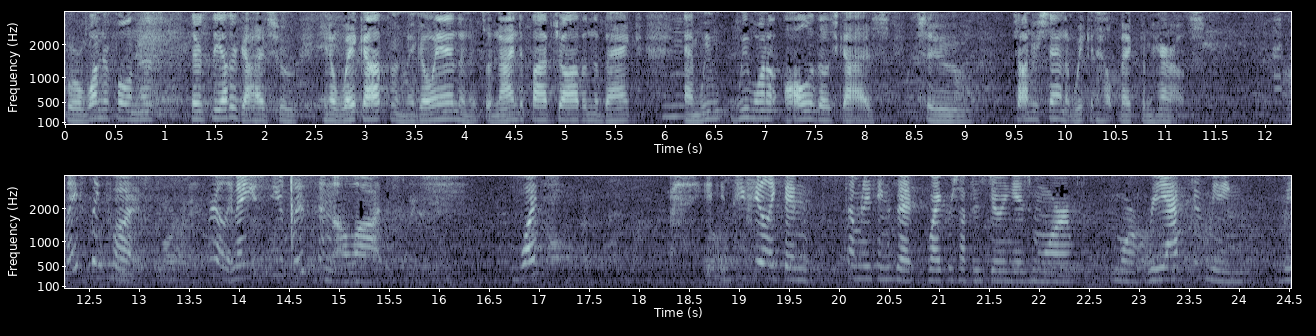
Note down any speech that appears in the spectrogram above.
who are wonderful. And there's there's the other guys who you know wake up and they go in and it's a nine to five job in the bank, and we we want all of those guys to to understand that we can help make them heroes. Uh, Nicely put. Really. Now you said you listen a lot. What do you feel like then so many things that Microsoft is doing is more more reactive, meaning we,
